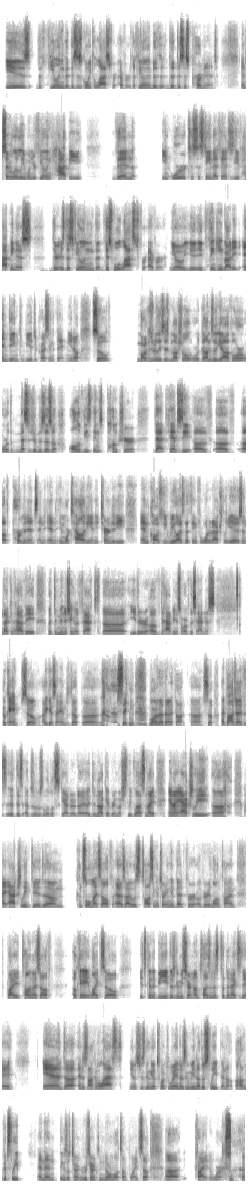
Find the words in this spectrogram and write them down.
is the feeling that this is going to last forever, the feeling that, that this is permanent. And similarly, when you're feeling happy, then in order to sustain that fantasy of happiness, there is this feeling that this will last forever. You know, it, thinking about it ending can be a depressing thing. You know, so Marcus Aurelius' mashal or Gamzo Yavor or the message of Mezuzah, all of these things puncture that fantasy of of of permanence and, and immortality and eternity and cause you to realize the thing for what it actually is. And that can have a, a diminishing effect uh, either of the happiness or of the sadness. Okay, so I guess I ended up uh, saying more on that than I thought. Uh, so I apologize if this, if this, episode was a little scattered. I, I, did not get very much sleep last night, and I actually, uh, I actually did um, console myself as I was tossing and turning in bed for a very long time by telling myself, okay, like so it's going to be there's going to be certain unpleasantness to the next day and uh, and it's not going to last. You know, it's just going to get swept away and there's going to be another sleep and I'll, I'll, have a good sleep and then things will turn return to normal at some point. So, uh, try it. It works.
